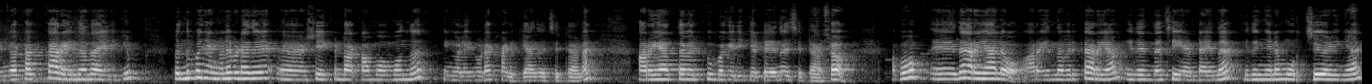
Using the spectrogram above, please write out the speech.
നിങ്ങൾക്കൊക്കെ അറിയുന്നതായിരിക്കും. അപ്പം ഇന്നിപ്പോൾ ഞങ്ങളിവിടെ അത് ഷേക്ക് ഉണ്ടാക്കാൻ പോകുമ്പോൾ ഒന്ന് നിങ്ങളെയും കൂടെ കാണിക്കാമെന്ന് വെച്ചിട്ടാണ്. അറിയാത്തവർക്ക് ഉപകരിക്കട്ടെ എന്ന് വെച്ചിട്ടാണ് കേട്ടോ അപ്പോൾ ഇത് അറിയാലോ അറിയുന്നവർക്ക് അറിയാം ഇതെന്താ ചെയ്യേണ്ടതെന്ന്. ഇതിങ്ങനെ മുറിച്ച് കഴിഞ്ഞാൽ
